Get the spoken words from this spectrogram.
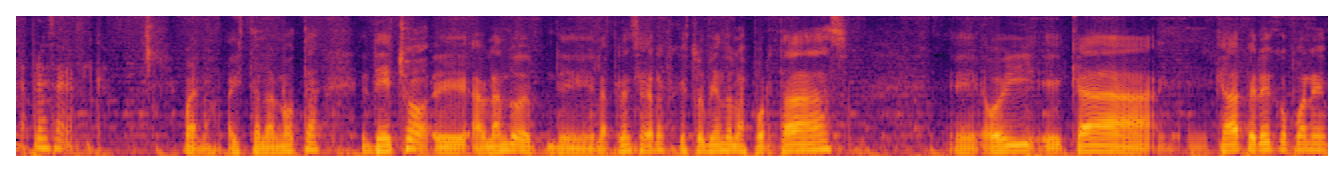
la prensa gráfica. Bueno, ahí está la nota. De hecho, eh, hablando de, de la prensa gráfica, estoy viendo las portadas. Eh, hoy eh, cada, cada periódico pone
